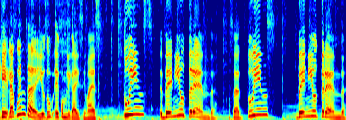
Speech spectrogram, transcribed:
que la cuenta de YouTube es complicadísima. Es Twins The New Trend. Sea, Twins The New Trend.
